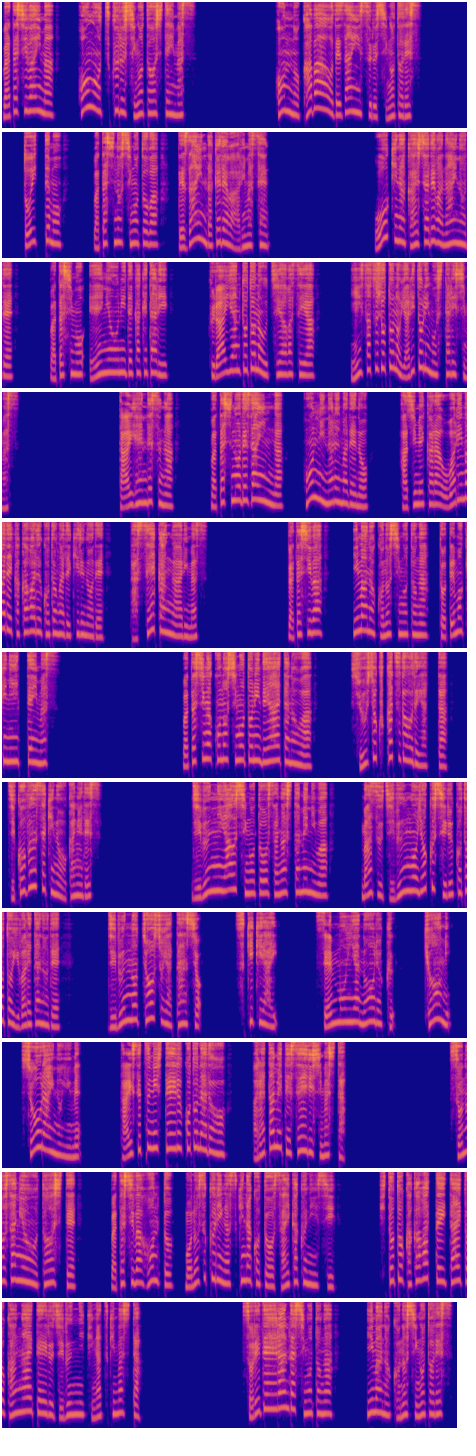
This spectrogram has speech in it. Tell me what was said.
私は今、本を作る仕事をしています。本のカバーをデザインする仕事です。と言っても、私の仕事はデザインだけではありません。大きな会社ではないので、私も営業に出かけたり、クライアントとの打ち合わせや印刷所とのやり取りもしたりします。大変ですが、私のデザインが本になるまでの初めから終わりまで関わることができるので達成感があります。私は今のこの仕事がとても気に入っています。私がこの仕事に出会えたのは就職活動でやった自己分析のおかげです。自分に合う仕事を探すためには、まず自分をよく知ることと言われたので、自分の長所や短所、好き嫌い、専門や能力、興味、将来の夢、大切にしていることなどを改めて整理しました。その作業を通して、私は本とものづくりが好きなことを再確認し、人と関わっていたいと考えている自分に気がつきました。それで選んだ仕事が今のこの仕事です。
